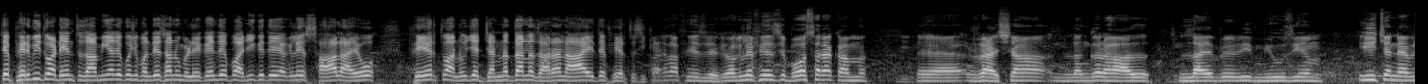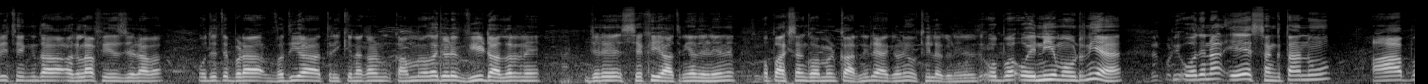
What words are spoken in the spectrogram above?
ਤੇ ਫਿਰ ਵੀ ਤੁਹਾਡੇ ਇੰਤਜ਼ਾਮੀਆਂ ਦੇ ਕੁਝ ਬੰਦੇ ਸਾਨੂੰ ਮਿਲੇ ਕਹਿੰਦੇ ਭਾਜੀ ਕਿਤੇ ਅਗਲੇ ਸਾਲ ਆਇਓ ਫਿਰ ਤੁਹਾਨੂੰ ਜੇ ਜੰਨਤ ਦਾ ਨਜ਼ਾਰਾ ਨਾ ਆਏ ਤੇ ਫਿਰ ਤੁਸੀਂ ਕਹਿ ਅਗਲਾ ਫੇਜ਼ ਵੇਖਿਓ। ਅਗਲੇ ਫੇਜ਼ 'ਚ ਬਹੁਤ ਸਾਰਾ ਕੰਮ ਰਾਇਸ਼ਾਂ ਲੰਗਰ hall library museum each and everything ਦਾ ਅਗਲਾ ਫੇਜ਼ ਜਿਹੜਾ ਵਾ ਉਹਦੇ ਤੇ ਬੜਾ ਵਧੀਆ ਤਰੀਕੇ ਨਾਲ ਕੰਮ- ਹੋਗਾ ਜਿਹੜੇ 20 ਡਾਲਰ ਨੇ ਜਿਹੜੇ ਸਿੱਖ ਯਾਤਰੀਆਂ ਦੇਣੇ ਨੇ ਉਹ ਪਾਕਿਸਤਾਨ ਗਵਰਨਮੈਂਟ ਘਰ ਨਹੀਂ ਲੈ ਕੇ ਆਉਣੇ ਉੱਥੇ ਹੀ ਲੱਗਣੇ ਨੇ। ਉਹ ਉਹ ਇੰਨੀ ਅਮਾਉਂਟ ਨਹੀਂ ਹੈ ਵੀ ਉਹਦੇ ਨਾਲ ਇਹ ਸੰਗਤਾਂ ਨੂੰ ਆਪ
